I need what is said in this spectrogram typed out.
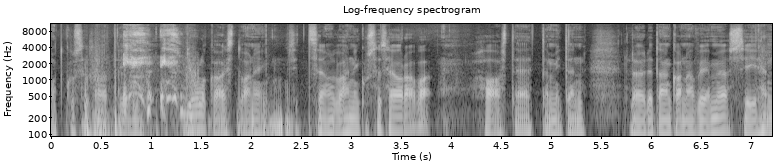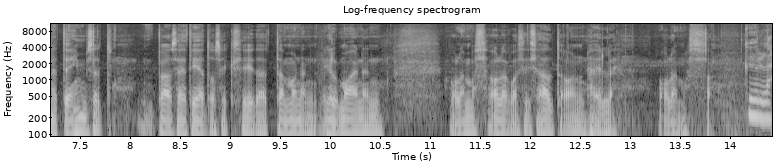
mutta kun se saatiin julkaistua, niin sit se on vähän niin kuin se seuraava haaste, että miten löydetään kanavia myös siihen, että ihmiset pääsee tietoisiksi siitä, että tämmöinen ilmainen olemassa oleva sisältö on heille olemassa. Kyllä.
